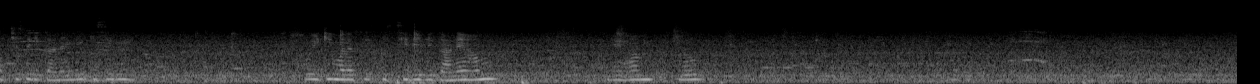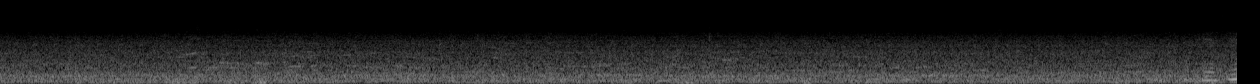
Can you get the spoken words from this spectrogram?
अच्छे से निकालेंगे किसी भी सुई की मदद से इसको सीधे निकालें हम, ये हम लोग ऐसे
